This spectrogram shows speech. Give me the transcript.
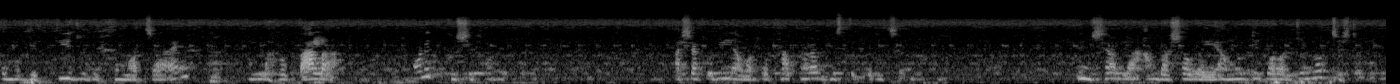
কোনো ব্যক্তি যদি ক্ষমা চায়, আল্লাহ তালা অনেক খুশি হন আশা করি আমার কথা আপনারা বুঝতে পেরেছেন। ইনশাআল্লাহ আমরা সবাই আমলটি করার জন্য চেষ্টা করি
